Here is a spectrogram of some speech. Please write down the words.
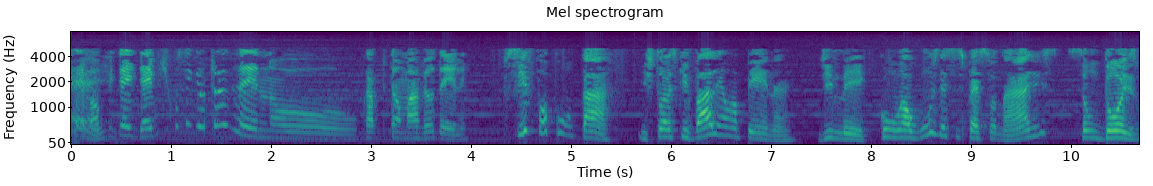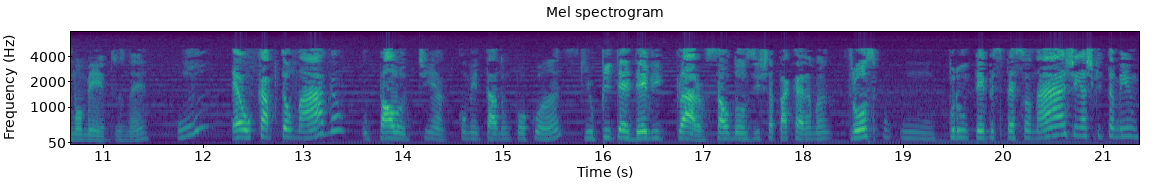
É, É, mas o e- Peter David conseguiu trazer no Capitão Marvel dele. se for contar histórias que valem a pena de ler com alguns desses personagens, são dois momentos, né? Um é o Capitão Marvel, o Paulo tinha comentado um pouco antes, que o Peter David, claro, saudosista pra caramba, trouxe por um, por um tempo esse personagem, acho que também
